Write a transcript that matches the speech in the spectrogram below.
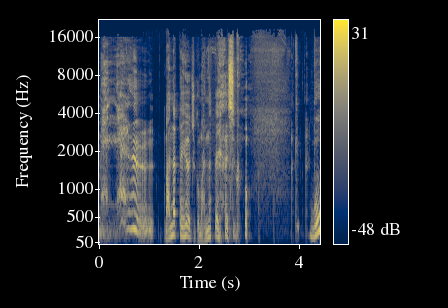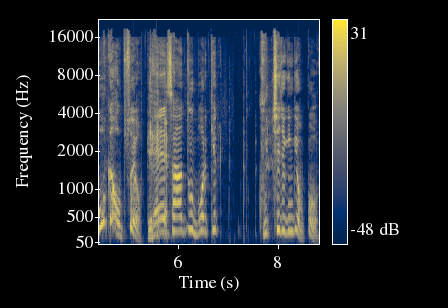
맨날 만났다 헤어지고 만났다 헤어지고 뭐가 없어요. 예. 대사도 뭐 이렇게 구체적인 게 없고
